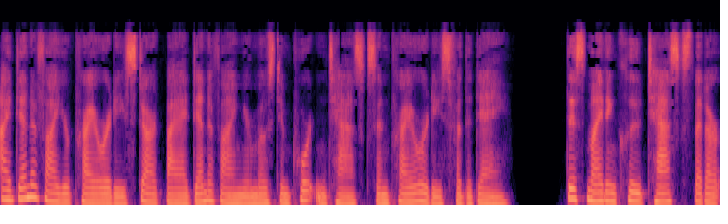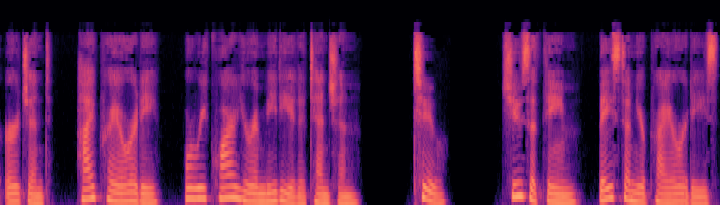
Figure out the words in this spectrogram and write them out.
Identify your priorities. Start by identifying your most important tasks and priorities for the day. This might include tasks that are urgent, high priority, or require your immediate attention. 2. Choose a theme. Based on your priorities,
